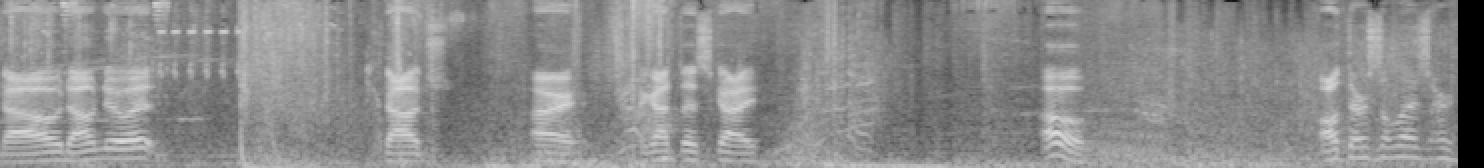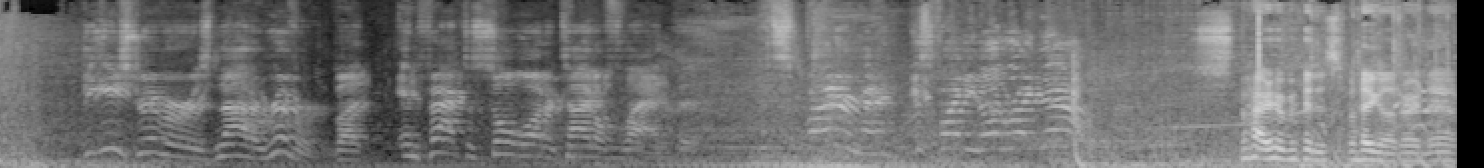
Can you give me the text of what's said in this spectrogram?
No, don't do it. Dodge. Alright, I got this guy. Oh. Oh, there's a lizard. The East River is not a river, but in fact a saltwater tidal flat. But Spider-Man is fighting on right now. Spider-Man is fighting on right now.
